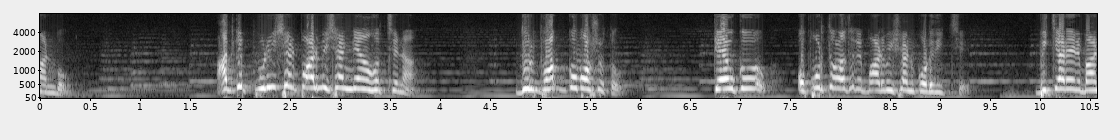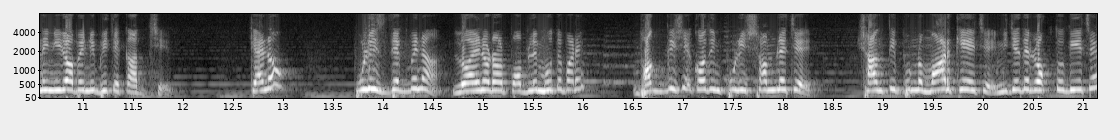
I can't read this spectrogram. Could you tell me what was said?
মানব? আজকে পুলিশের পারমিশন নেওয়া হচ্ছে না। দুর্ভাগ্যবশত কেউ কেউ ওপরতলা থেকে পারমিশন করে দিচ্ছে। বিচারের বাণী নীরবে নিভিতে কাঁদছে। কেন? পুলিশ দেখবে না ল অ্যান্ড অর্ডার প্রবলেম হতে পারে। ভাগ্যে সে কদিন পুলিশ সামলেছে, শান্তিপূর্ণ মার খেয়েছে, নিজেদের রক্ত দিয়েছে,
